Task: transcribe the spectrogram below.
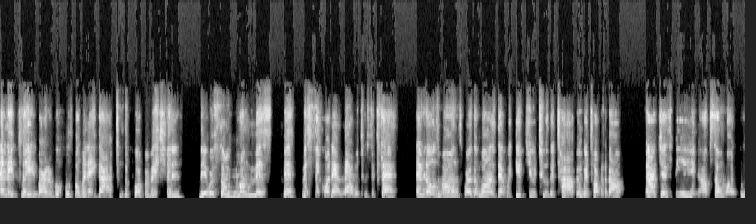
and they played by the rules. But when they got to the corporation, there was some rung miss, miss, missing on that ladder to success. And those rungs were the ones that would get you to the top. And we're talking about not just being um, someone who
